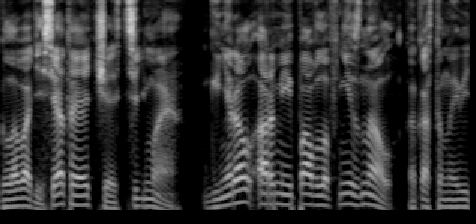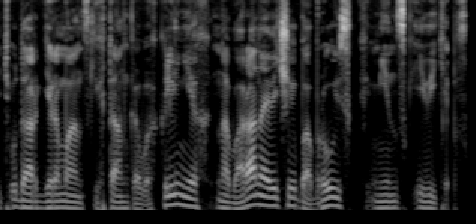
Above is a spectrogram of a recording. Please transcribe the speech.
Глава 10, часть 7. Генерал армии Павлов не знал, как остановить удар германских танковых клиньях на Барановичи, Бобруйск, Минск и Витебск.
